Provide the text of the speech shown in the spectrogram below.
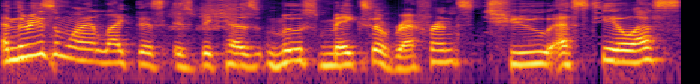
and the reason why I like this is because Moose makes a reference to STOS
